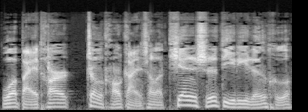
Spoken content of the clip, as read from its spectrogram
我摆摊儿正好赶上了天时地利人和。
